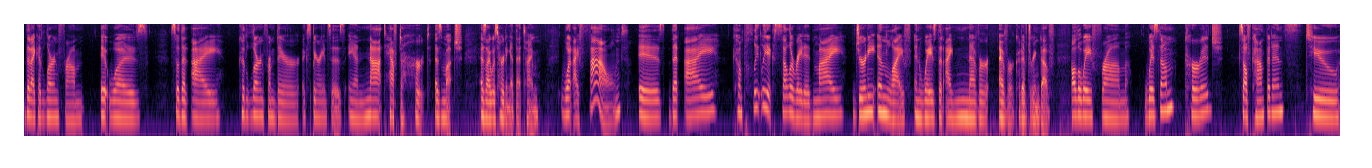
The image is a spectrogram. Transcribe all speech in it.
that I could learn from, it was so that I could learn from their experiences and not have to hurt as much as I was hurting at that time. What I found is that I completely accelerated my journey in life in ways that I never, ever could have dreamed of. All the way from wisdom, courage, self confidence to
